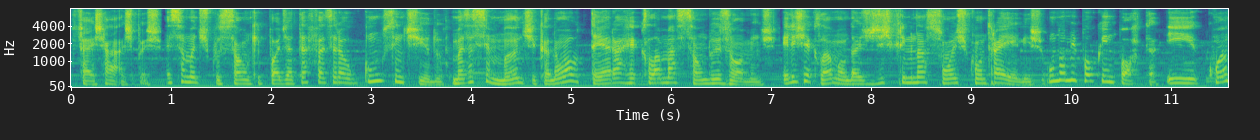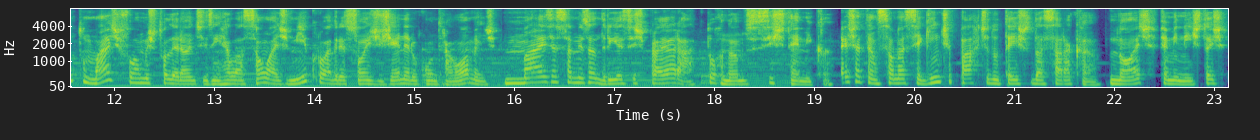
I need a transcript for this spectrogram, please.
Fecha aspas. Essa é uma discussão que pode até fazer algum sentido, mas a semântica não altera a reclamação dos homens. Eles reclamam das discriminações contra eles. O nome pouco importa. E quanto mais formos tolerantes em relação às microagressões de gênero contra homens, mais essa misandria se espraiará, tornando-se sistêmica. Preste atenção na seguinte parte do texto da Sarah Khan. Nós, feministas,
